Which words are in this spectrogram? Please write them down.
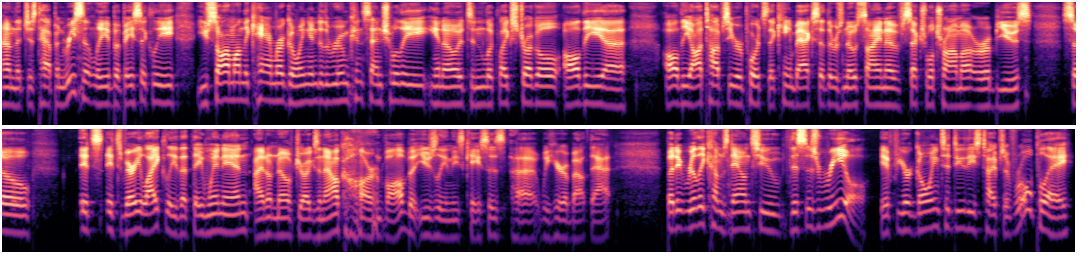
um, that just happened recently. But basically, you saw him on the camera going into the room consensually. You know, it didn't look like struggle. All the uh, all the autopsy reports that came back said there was no sign of sexual trauma or abuse. So it's it's very likely that they went in. I don't know if drugs and alcohol are involved, but usually in these cases uh, we hear about that. But it really comes down to this is real. If you're going to do these types of role play,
